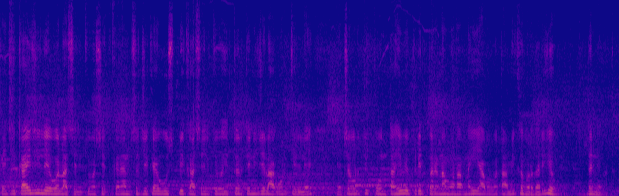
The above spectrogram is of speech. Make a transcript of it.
त्याची काय जी लेवल असेल किंवा शेतकऱ्यांचं जे काही ऊस पीक असेल किंवा इतर त्यांनी जे लागवड केलेली आहे याच्यावरती कोणताही विपरीत परिणाम होणार नाही याबाबत आम्ही खबरदारी घेऊ. धन्यवाद.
